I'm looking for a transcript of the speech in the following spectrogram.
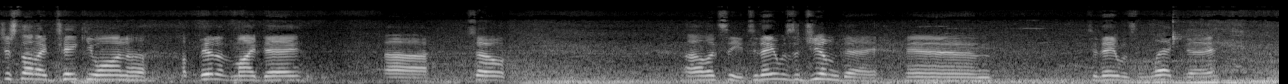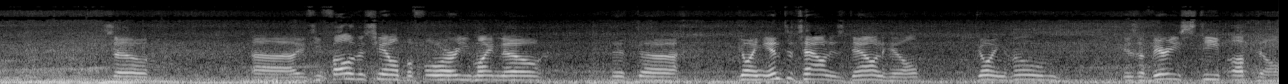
just thought I'd take you on a, a bit of my day. Uh, so uh, let's see, today was a gym day and today was leg day. So uh, if you follow this channel before, you might know that uh, going into town is downhill. Going home is a very steep uphill.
